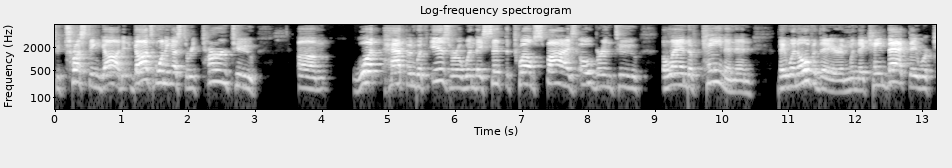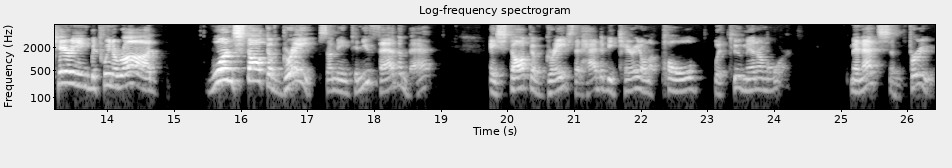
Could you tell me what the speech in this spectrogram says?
To trusting God. God's wanting us to return to um, what happened with Israel when they sent the 12 spies over into the land of Canaan. And they went over there, and when they came back, they were carrying between a rod one stalk of grapes. I mean, can you fathom that? A stalk of grapes that had to be carried on a pole with two men or more. Man, that's some fruit.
